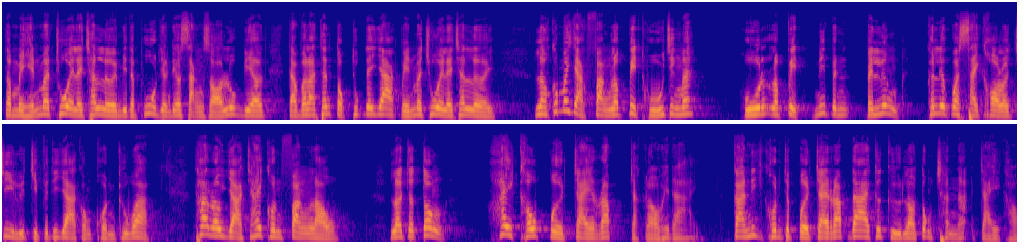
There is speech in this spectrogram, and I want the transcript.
แต่ไม่เห็นมาช่วยอะไรฉันเลย มีแต่พูดอย่างเดียวสั่งสอนลูกเดียว แต่เวลาฉันตกทุกข์ได้ยากเห็นมาช่วยอะไรฉันเลย เราก็ไม่อยากฟังเราปิดหูจริงไหมหูเราปิดนี่เป็นเป็นเรื่องเขาเรียกว่า psychology หรือจิตวิทยาของคนคือว่า ถ้าเราอยากจะให้คนฟังเรา เราจะต้องให้เขาเปิดใจรับจากเราให้ได้ การที่คนจะเปิดใจรับได้ก็คือเราต้องชนะใจเขา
